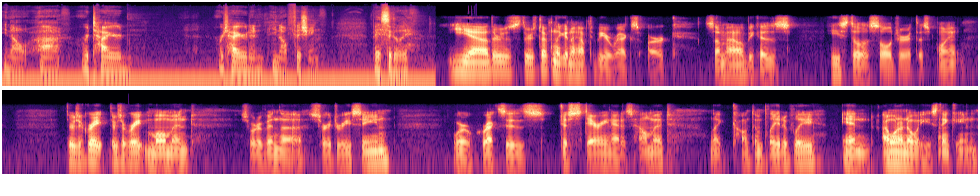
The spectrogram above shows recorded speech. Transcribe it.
you know, uh, retired, retired and you know fishing, basically. yeah there's there's definitely going to have to be a rex arc somehow because he's still a soldier at this point there's a great there's a great moment sort of in the surgery scene where rex is just staring at his helmet like contemplatively. And i want to know what he's thinking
